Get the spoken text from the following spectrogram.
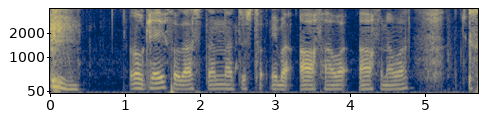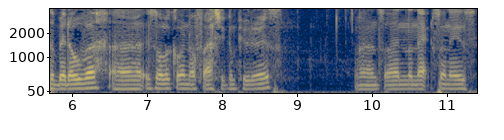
okay, so that's done. That just took me about half hour, half an hour, just a bit over. Uh, it's all according to how fast your computer is. And so then the next one is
